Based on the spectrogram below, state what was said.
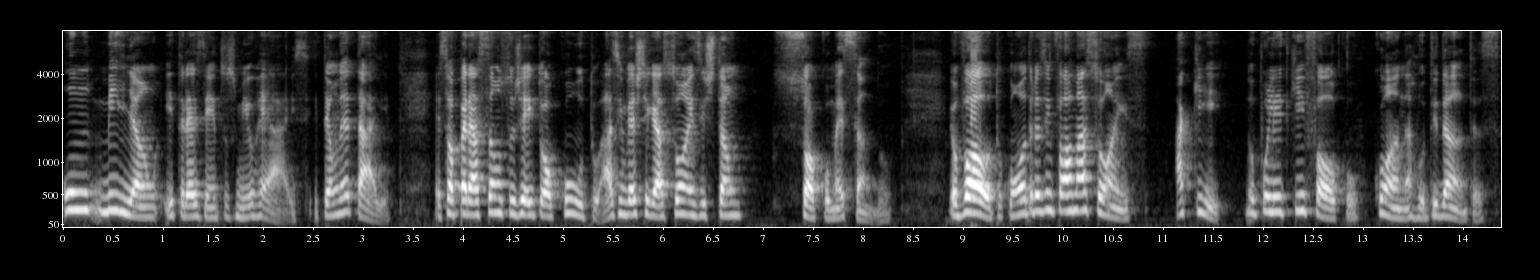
1 milhão e 300 mil reais. E tem um detalhe: essa operação sujeito oculto, as investigações estão só começando. Eu volto com outras informações aqui no Política em Foco com Ana Ruth Dantas.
